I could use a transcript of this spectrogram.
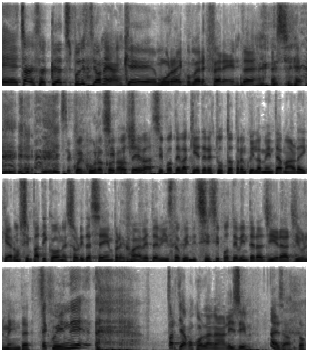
E c'è qui a disposizione anche Murray come referente se, se qualcuno Si poteva, si poteva chiedere tutto tranquillamente a Murray, che era un simpaticone, sorride sempre, come avete visto. Quindi, ci si poteva interagire agevolmente. e quindi partiamo con l'analisi Esatto.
